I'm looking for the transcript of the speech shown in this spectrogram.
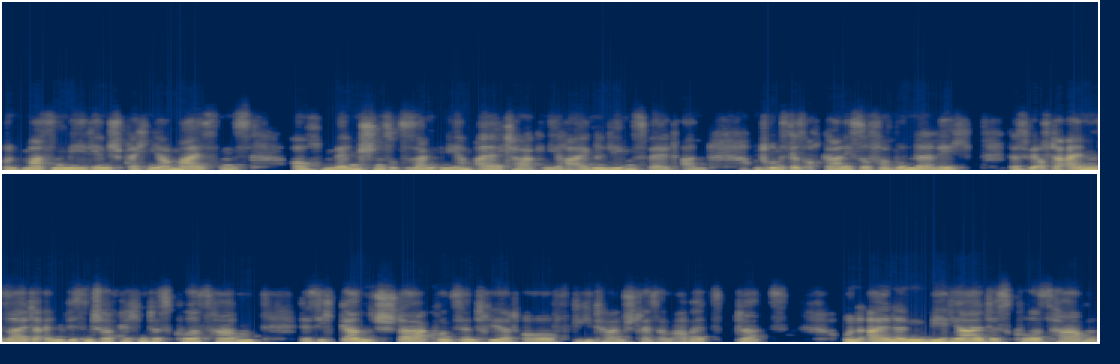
Und Massenmedien sprechen ja meistens auch Menschen sozusagen in ihrem Alltag, in ihrer eigenen Lebenswelt an. Und darum ist das auch gar nicht so verwunderlich, dass wir auf der einen Seite einen wissenschaftlichen Diskurs haben, der sich ganz stark konzentriert auf digitalen Stress am Arbeitsplatz. und einen medialen Diskurs haben,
